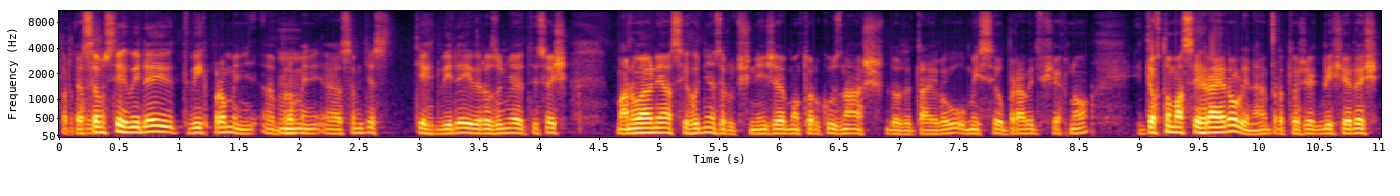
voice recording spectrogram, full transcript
Protože... Já jsem z těch videí tvých, promiň, hmm. promiň, já jsem tě z těch videí vyrozuměl, že ty seš manuálně asi hodně zručný, že motorku znáš do detailů, umíš si upravit všechno. I to v tom asi hraje roli, ne? Protože když jedeš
